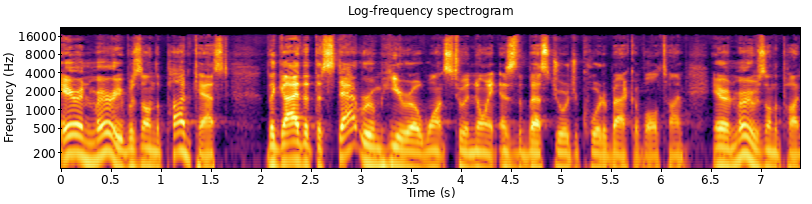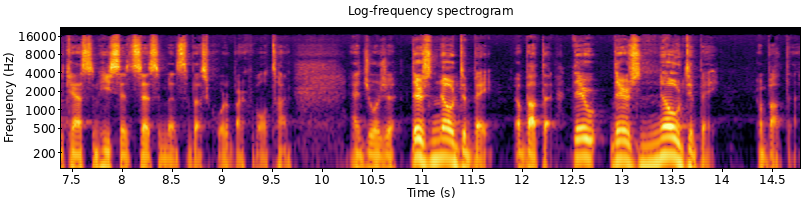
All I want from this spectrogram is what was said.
Aaron Murray was on the podcast, the guy that the stat room hero wants to anoint as the best Georgia quarterback of all time. Aaron Murray was on the podcast, and he said Stetson Bennett's the best quarterback of all time at Georgia. There's no debate about that. There, there's no debate about that.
